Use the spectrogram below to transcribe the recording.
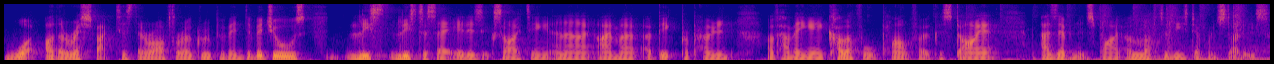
what other risk factors there are for a group of individuals. Least least to say it is exciting and I, i'm a, a big proponent of having a colorful plant focused diet as evidenced by a lot of these different studies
